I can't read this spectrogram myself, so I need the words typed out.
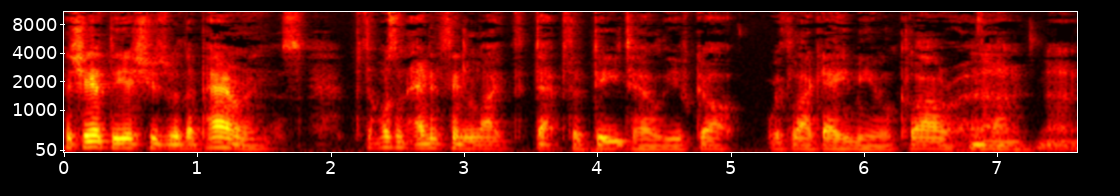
and she had the issues with her parents, but there wasn't anything like the depth of detail you've got with like Amy or Clara. No, no.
